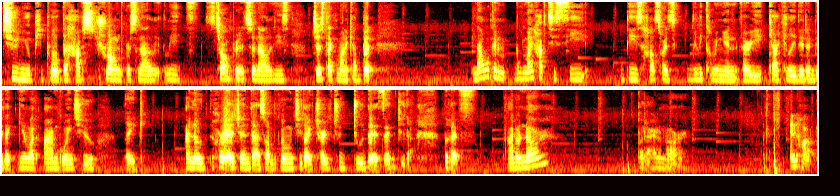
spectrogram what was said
two new people that have strong personalities strong personalities just like Monica. But now we're gonna we might have to see these housewives really coming in very calculated and be like, you know what, I'm going to like I know her agenda, so I'm going to like try to do this and do that. But I've, I don't know her, but I don't know her. Okay. And Huck.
